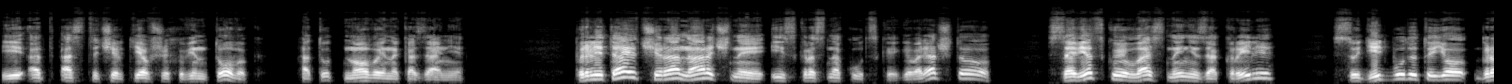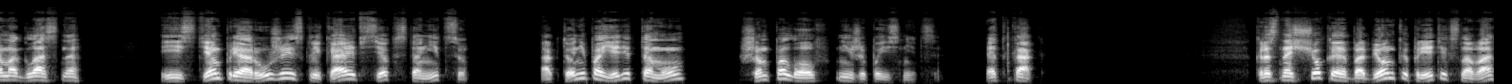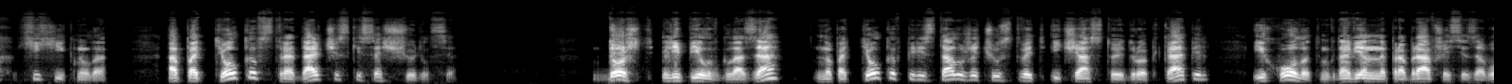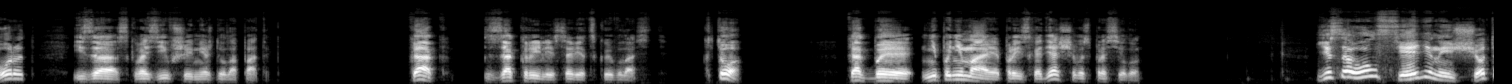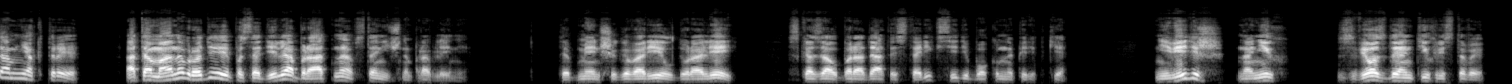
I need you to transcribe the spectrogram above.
и от осточертевших винтовок, а тут новое наказание. Прилетают вчера нарочные из Краснокутской. Говорят, что советскую власть ныне закрыли, судить будут ее громогласно, и с тем при оружии скликает всех в станицу. А кто не поедет, тому шамполов ниже поясницы. Это как? Краснощекая бабенка при этих словах хихикнула, а Подтелков страдальчески сощурился. Дождь лепил в глаза, но Подтелков перестал уже чувствовать и частую дробь капель, и холод, мгновенно пробравшийся за ворот и за сквозивший между лопаток. Как закрыли советскую власть? Кто? Как бы не понимая происходящего, спросил он. Есаул, Седин и еще там некоторые. Атамана вроде посадили обратно в станичном правлении. Ты б меньше говорил, дуралей, — сказал бородатый старик, сидя боком на передке. — Не видишь на них звезды антихристовы?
